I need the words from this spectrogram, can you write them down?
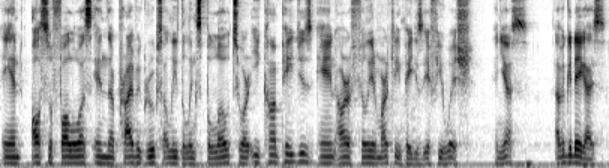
and also follow us in the private groups. I'll leave the links below to our ecom pages and our affiliate marketing pages if you wish. And yes, have a good day, guys.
